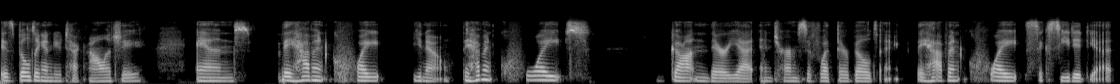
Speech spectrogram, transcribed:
is building a new technology and they haven't quite, you know, they haven't quite gotten there yet in terms of what they're building, they haven't quite succeeded yet.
